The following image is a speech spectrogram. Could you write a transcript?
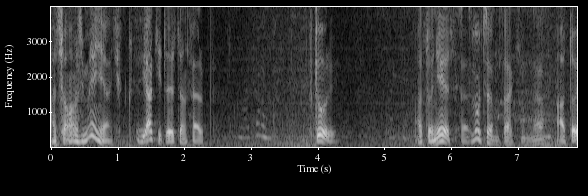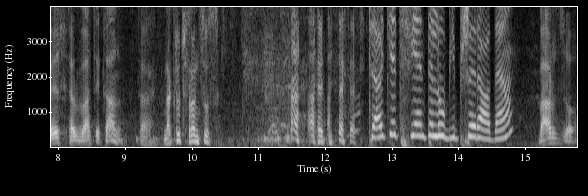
A co mam zmieniać? K- Jaki to jest ten herb? Który? A to nie jest herb, Kluczem takim, no. a to jest herb Watykanu. Tak. Na klucz francuski. Czy ojciec święty lubi przyrodę? Bardzo.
